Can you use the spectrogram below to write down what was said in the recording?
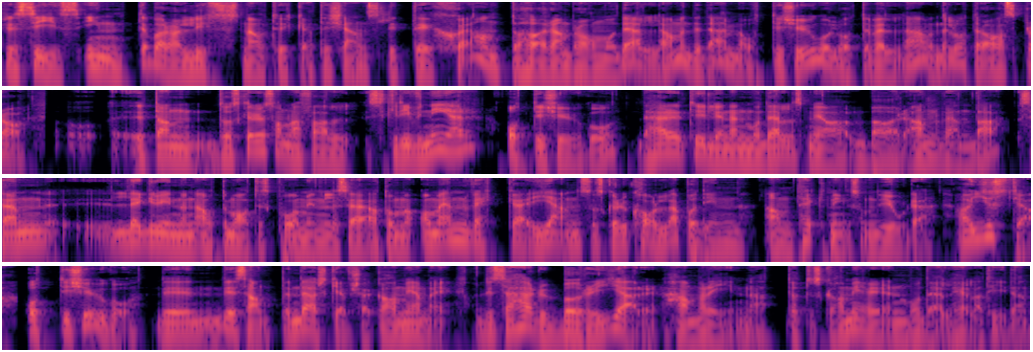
Precis, inte bara lyssna och tycka att det känns lite skönt att höra en bra modell. Ja, men det där med 80-20 låter väl, ja, men det låter asbra. Utan då ska du i sådana fall skriva ner 80-20. Det här är tydligen en modell som jag bör använda. Sen eh, lägger du in en automatisk påminnelse att om, om en vecka igen så ska du kolla på din anteckning som du gjorde. Ja, just ja, 80-20. Det, det är sant, den där ska jag försöka ha med mig. Och det är så här du börjar hamra in att, att du ska ha med dig en modell hela tiden.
